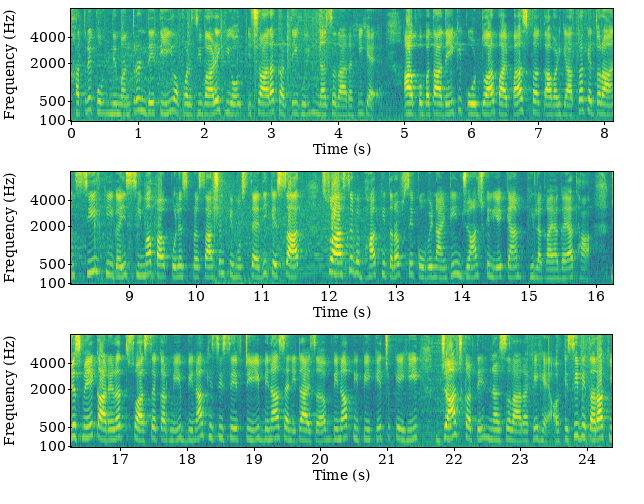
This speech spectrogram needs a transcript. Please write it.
खतरे को निमंत्रण देती और फर्जीवाड़े की ओर इशारा करती हुई नज़र आ रही है। आपको बता दें कि कोटद्वार बाईपास पर कावड़ यात्रा के दौरान सील की गई सीमा पर पुलिस प्रशासन की मुस्तैदी के साथ स्वास्थ्य विभाग की तरफ़ से कोविड 19 जाँच के लिए कैंप भी लगाया गया था, जिसमें कार्यरत स्वास्थ्य कर्मी बिना किसी सेफ्टी, बिना सैनिटाइजर, बिना पीपी किट के ही जाँच करते नज़र आ रहे हैं और किसी भी तरह की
